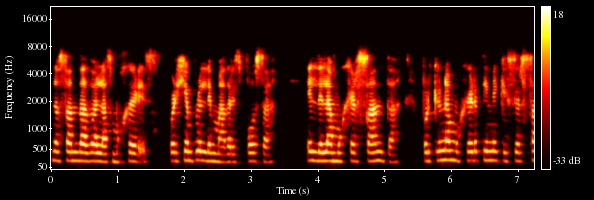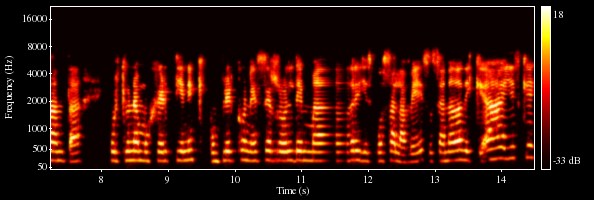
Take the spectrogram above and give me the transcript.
nos han dado a las mujeres, por ejemplo, el de madre esposa, el de la mujer santa, porque una mujer tiene que ser santa porque una mujer tiene que cumplir con ese rol de madre y esposa a la vez, o sea, nada de que, ay, es que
